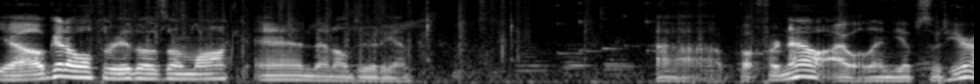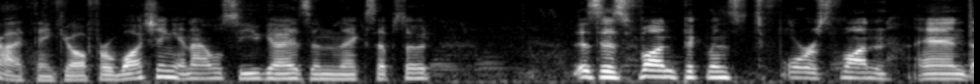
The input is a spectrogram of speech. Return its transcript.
Yeah, I'll get all three of those unlocked, and then I'll do it again. Uh, but for now, I will end the episode here. I thank you all for watching, and I will see you guys in the next episode. This is fun, Pikmin's Forest fun, and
